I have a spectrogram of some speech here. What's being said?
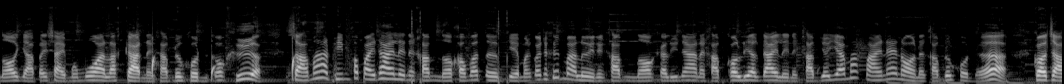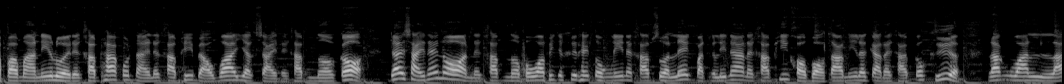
เนาะอย่าไปใส่มั่วๆละกันนะครับทุกคนก็คือสามารถพิมพ์เข้าไปได้เลยนะครับเนาะคำว่าเติมเกมมันก็จะขึ้นมาเลยนะครับเนาะกาลิน่านะครับก็เลือกได้เลยนะครับเยอะแยะมากมายแน่นอนนะครับทุกคนเออก็จะประมาณนี้เลยนะครับ ถ้าคนไหนนะครับที่แบบว่าอยากใส่นะครับเนาะก็ได้ใส่แน่นอนนะครับเนาะเพราะว่าพี่จะขึ้นให้ตรงนี้นะครับ ส่วนเลขบัตรกาลิน่านะครับพี่ขอบอกตามนี้แล้วกันนะครับ ก็คือรางวัลละ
